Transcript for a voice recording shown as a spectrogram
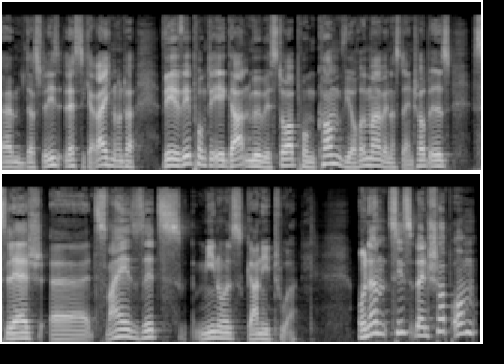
ähm, das lässt sich erreichen unter www.de gartenmöbelstore.com, wie auch immer, wenn das dein Job ist, slash äh, Zweisitz minus Garnitur. Und dann ziehst du deinen Shop um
